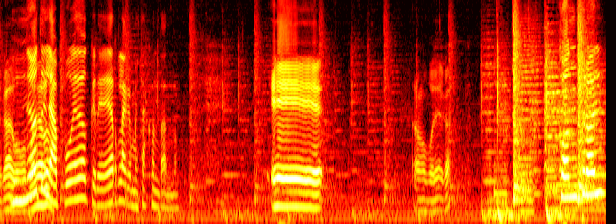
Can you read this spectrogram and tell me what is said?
Acá No te la puedo creer la que me estás contando. Eh, vamos a poner acá. Control.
